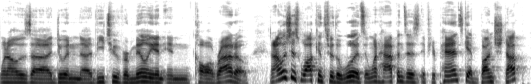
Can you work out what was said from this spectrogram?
when I was uh, doing uh, V2 Vermilion in Colorado. And I was just walking through the woods, and what happens is if your pants get bunched up,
